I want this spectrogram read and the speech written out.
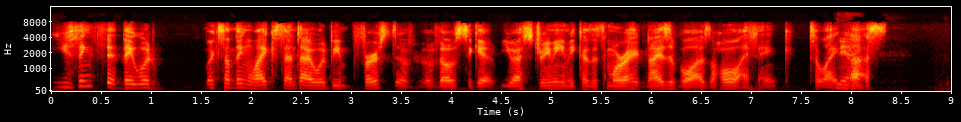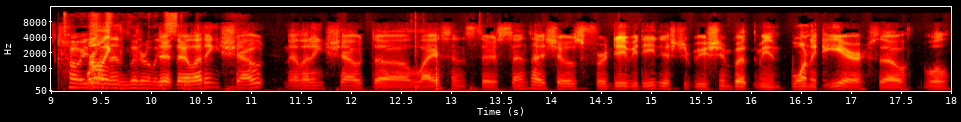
you think that they would like something like Sentai would be first of, of those to get U.S. streaming because it's more recognizable as a whole. I think to like Yeah. us. Toys Well, is then literally They're, they're letting Shout. They're letting Shout uh, license their Sentai shows for DVD distribution, but I mean one a year, so we'll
